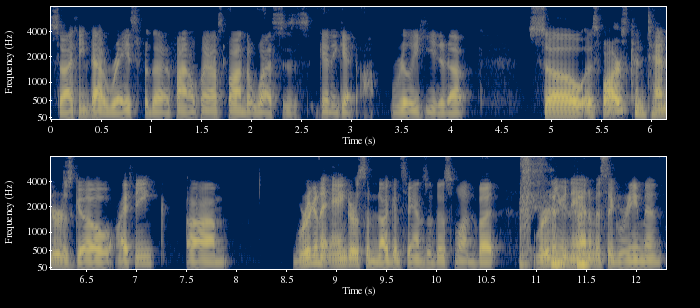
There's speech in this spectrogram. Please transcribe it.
So I think that race for the final playoff spot in the West is going to get really heated up. So as far as contenders go, I think um, we're going to anger some Nuggets fans with this one, but we're in unanimous agreement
